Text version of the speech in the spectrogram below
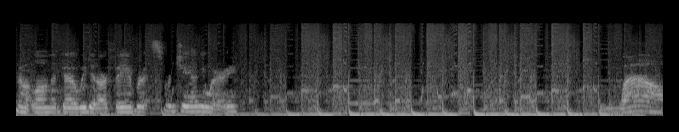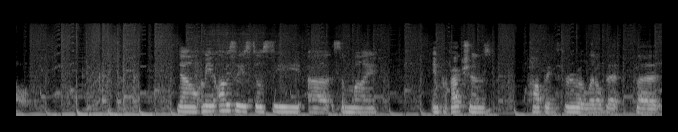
not long ago. We did our favorites for January. Wow. Now, I mean, obviously you still see uh, some of my imperfections popping through a little bit, but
